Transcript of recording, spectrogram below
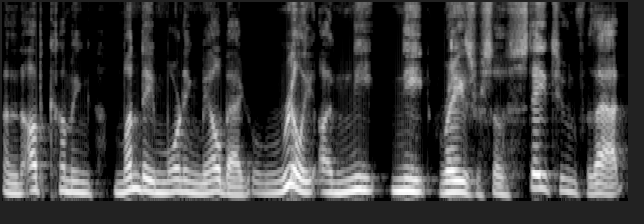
on an upcoming monday morning mailbag. Really a neat neat razor. So stay tuned for that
